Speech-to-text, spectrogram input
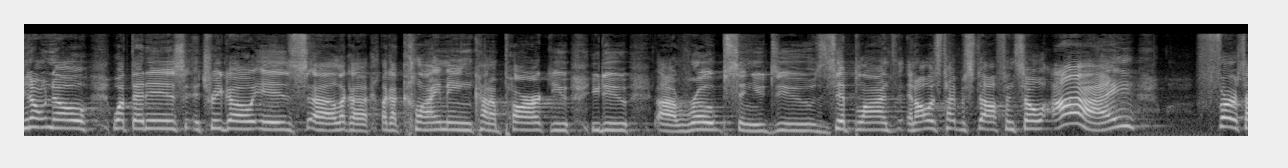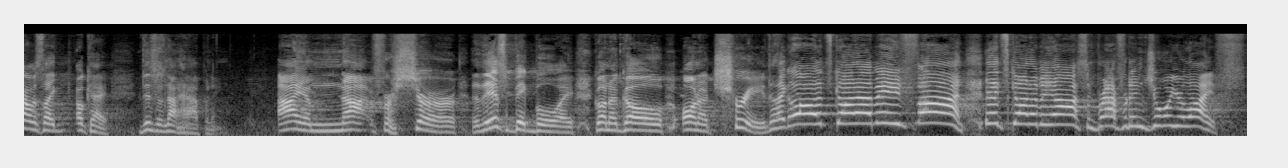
you don't know what that is, TreeGo is uh, like, a, like a climbing kind of park. You, you do uh, ropes and you do zip lines and all this type of stuff. And so I, first, I was like, okay, this is not happening. I am not for sure this big boy gonna go on a tree. They're like, oh, it's gonna be fun. It's gonna be awesome. Bradford, enjoy your life.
